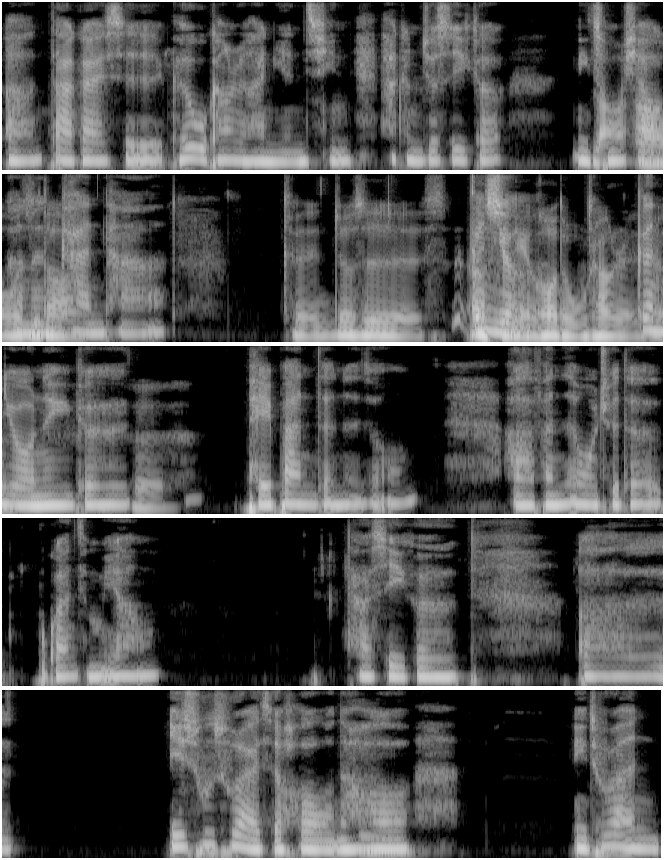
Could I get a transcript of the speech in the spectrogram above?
啊、呃，大概是，可是武康人还年轻，他可能就是一个你从小可能看他，哦、可能就是二十年后的吴康仁更，更有那个陪伴的那种、嗯、啊。反正我觉得不管怎么样，他是一个呃，遗书出来之后，然后。嗯你突然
